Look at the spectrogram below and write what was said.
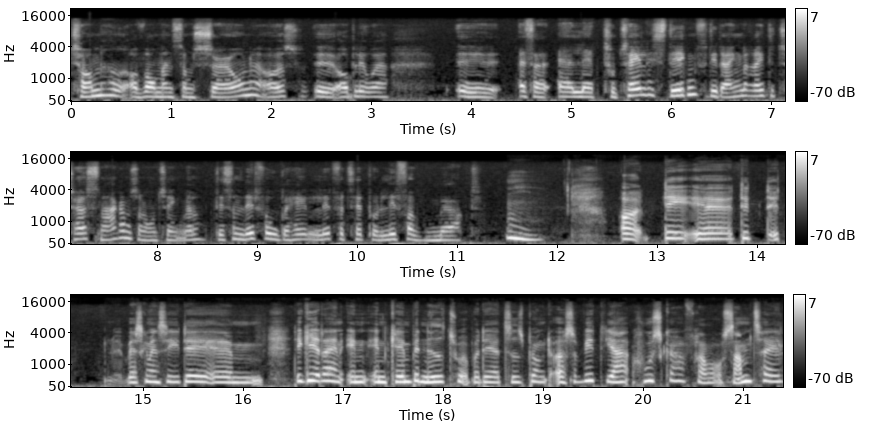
tomhed, og hvor man som sørgende også øh, oplever, øh, altså er ladt totalt i stikken, fordi der er ingen, der rigtig tør at snakke om sådan nogle ting, vel? Det er sådan lidt for ubehageligt, lidt for tæt på, lidt for mørkt. Mm. Og det, øh, det, det, hvad skal man sige, det, øh, det giver dig en, en, en kæmpe nedtur på det her tidspunkt. Og så vidt jeg husker fra vores samtale,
